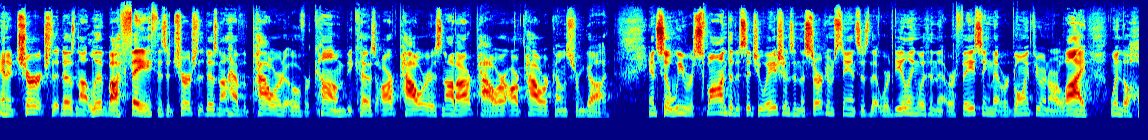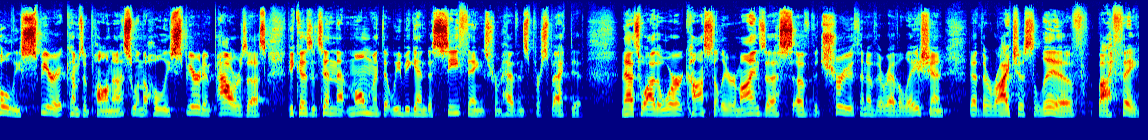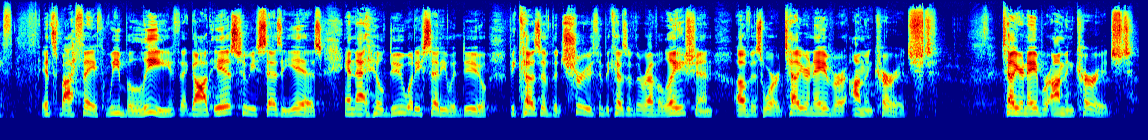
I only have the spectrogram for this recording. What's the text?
And a church that does not live by faith is a church that does not have the power to overcome because our power is not our power, our power comes from God. And so we respond to the situations and the circumstances that we're dealing with and that we're facing, that we're going through in our life when the Holy Spirit comes upon us, when the Holy Spirit empowers us, because it's in that moment that we begin to see things from heaven's perspective. And that's why the word constantly reminds us of the truth and of the revelation that the righteous live by faith. It's by faith. We believe that God is who He says He is and that He'll do what He said He would do because of the truth and because of the revelation of His Word. Tell your neighbor, I'm encouraged. Tell your neighbor, I'm encouraged.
